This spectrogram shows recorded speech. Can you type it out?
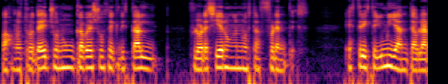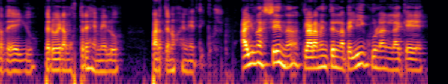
Bajo nuestro techo nunca besos de cristal florecieron en nuestras frentes. Es triste y humillante hablar de ello, pero éramos tres gemelos partenos genéticos. Hay una escena, claramente en la película, en la que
